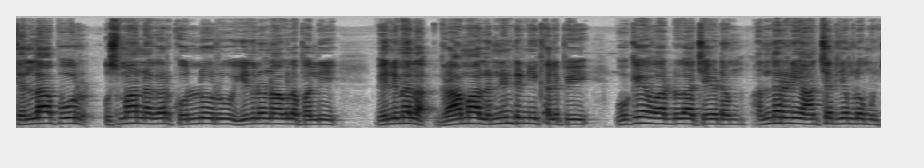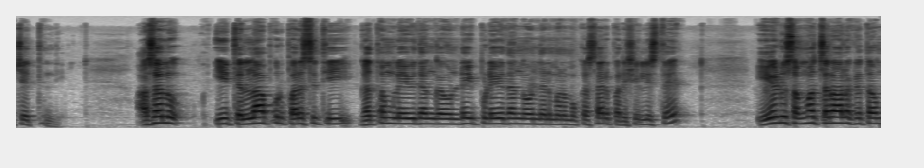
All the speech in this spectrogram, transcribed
తెల్లాపూర్ ఉస్మాన్ నగర్ కొల్లూరు ఈదులనాగులపల్లి వెల్లిమెల గ్రామాలన్నింటినీ కలిపి ఒకే వార్డుగా చేయడం అందరినీ ఆశ్చర్యంలో ముంచెత్తింది. అసలు ఈ తెల్లాపూర్ పరిస్థితి గతంలో ఏ విధంగా ఉండే ఇప్పుడు ఏ విధంగా ఉందని మనం ఒక్కసారి పరిశీలిస్తే ఏడు సంవత్సరాల క్రితం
